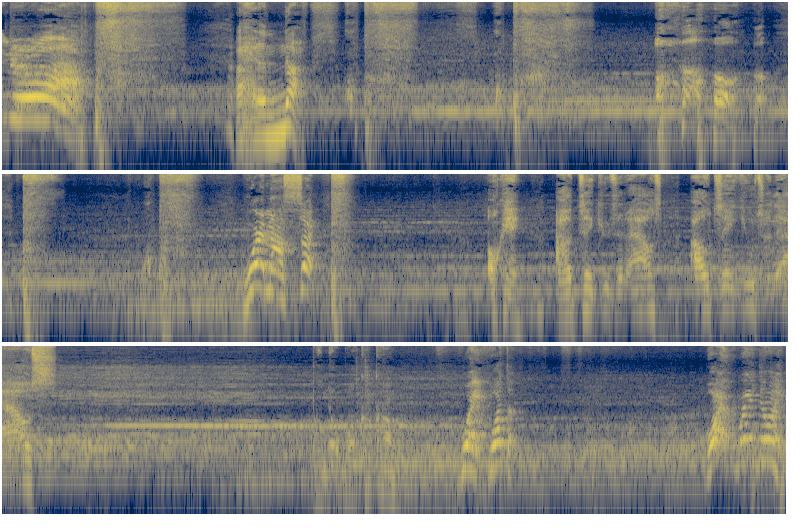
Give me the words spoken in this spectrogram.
I had enough. Where my son? Okay, I'll take you to the house. I'll take you to the house. But no one could come. Wait, what the? What? What are you doing?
